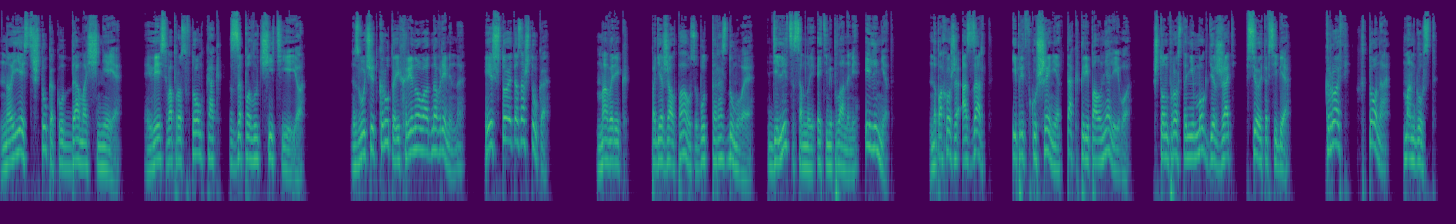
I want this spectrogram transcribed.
но есть штука куда мощнее. Весь вопрос в том, как заполучить ее. Звучит круто и хреново одновременно. И что это за штука? Маверик подержал паузу, будто раздумывая, делиться со мной этими планами или нет. Но, похоже, азарт и предвкушение так переполняли его, что он просто не мог держать все это в себе. Кровь Хтона, мангуст.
